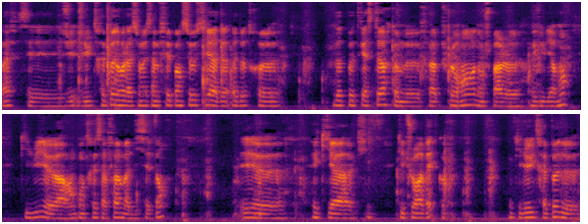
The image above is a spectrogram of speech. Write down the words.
Bref, j'ai eu très peu de relations et ça me fait penser aussi à d'autres d'autres podcasteurs comme Fab Florent, dont je parle régulièrement, qui lui a rencontré sa femme à 17 ans et, qui a est toujours avec. Donc il a eu très peu de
